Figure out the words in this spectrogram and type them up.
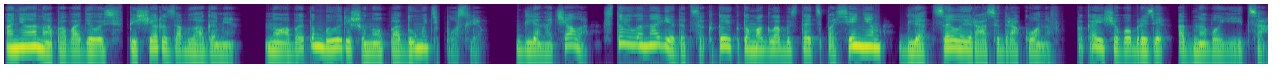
а не она повадилась в пещеры за благами. Но об этом было решено подумать после. Для начала стоило наведаться, кто и кто могла бы стать спасением для целой расы драконов, пока еще в образе одного яйца.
